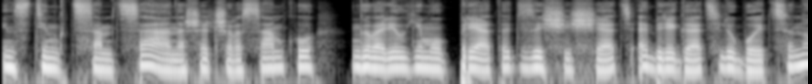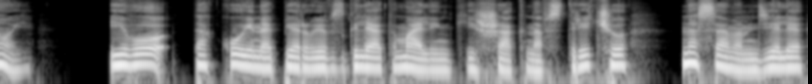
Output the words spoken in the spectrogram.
Инстинкт самца, нашедшего самку, говорил ему прятать, защищать, оберегать любой ценой. Его такой, на первый взгляд, маленький шаг навстречу на самом деле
